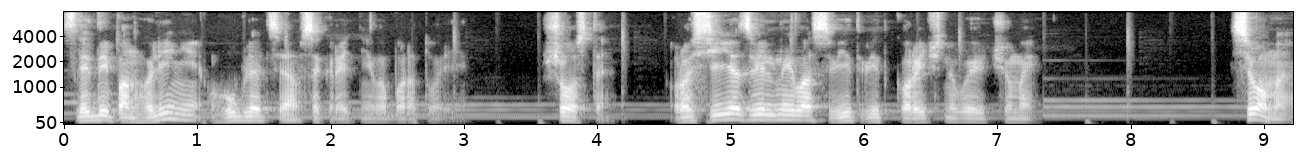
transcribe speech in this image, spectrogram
Сліди Панголіні губляться в секретній лабораторії. Шосте. Росія звільнила світ від коричневої чуми. Сьоме.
